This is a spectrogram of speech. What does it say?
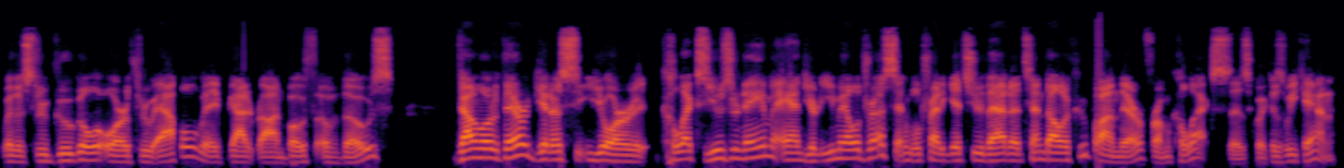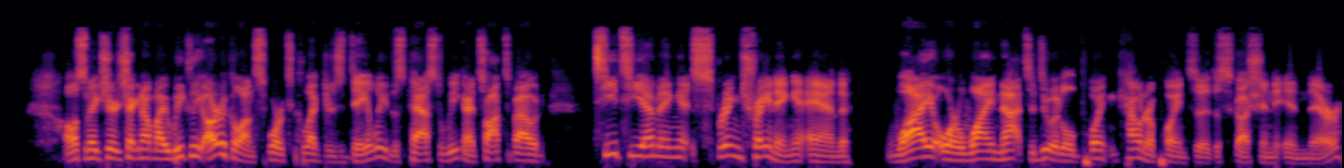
whether it's through Google or through Apple. They've got it on both of those. Download it there. Get us your CollX username and your email address, and we'll try to get you that uh, $10 coupon there from CollX as quick as we can. Also, make sure you're checking out my weekly article on Sports Collectors Daily. This past week, I talked about TTMing spring training and why or why not to do it. A little point and counterpoint uh, discussion in there.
